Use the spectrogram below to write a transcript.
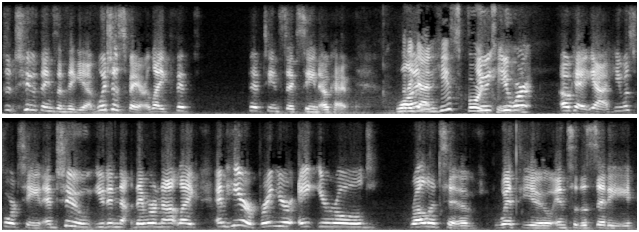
the two things i'm thinking of which is fair like fif- 15 16 okay But again, he's 14. you, you weren't okay yeah he was 14 and two you didn't they were not like and here bring your eight year old relative with you into the city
